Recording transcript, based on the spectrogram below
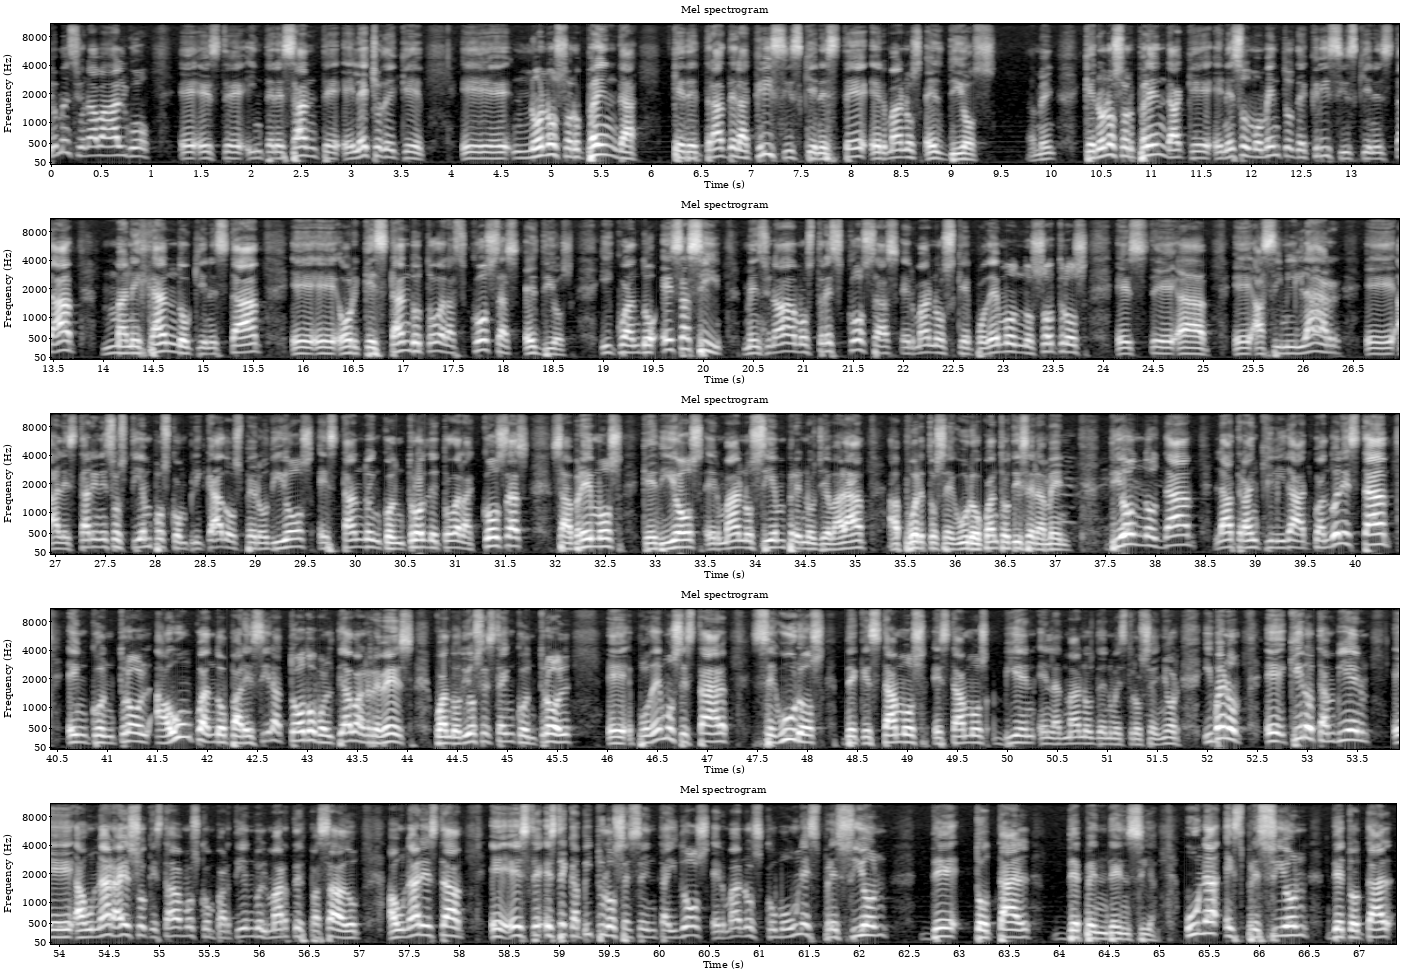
yo mencionaba algo eh, este, interesante, el hecho de que eh, no nos sorprenda que detrás de la crisis quien esté, hermanos, es Dios. Amén. Que no nos sorprenda que en esos momentos de crisis quien está manejando, quien está eh, orquestando todas las cosas es Dios. Y cuando es así, mencionábamos tres cosas, hermanos, que podemos nosotros este, ah, asimilar eh, al estar en esos tiempos complicados, pero Dios estando en control de todas las cosas, sabremos que Dios, hermano, siempre nos llevará a puerto seguro. ¿Cuántos dicen amén? Dios nos da la tranquilidad. Él está en control, aun cuando pareciera todo volteado al revés, cuando Dios está en control, eh, podemos estar seguros de que estamos, estamos bien en las manos de nuestro Señor. Y bueno, eh, quiero también eh, aunar a eso que estábamos compartiendo el martes pasado, aunar esta, este, este capítulo 62, hermanos, como una expresión de total dependencia. Una expresión de total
